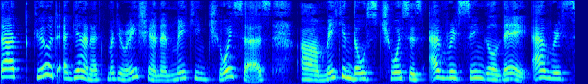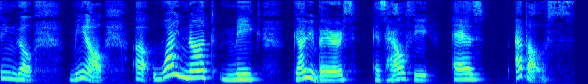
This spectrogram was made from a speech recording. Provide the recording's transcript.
that good again at moderation and making choices, uh, making those choices every single day, every single meal. Uh, why not make gummy bears as healthy as apples?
